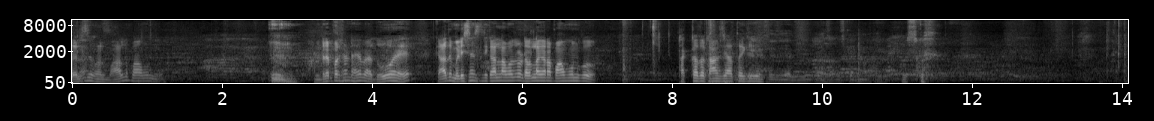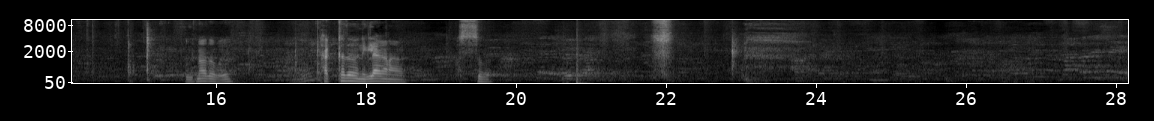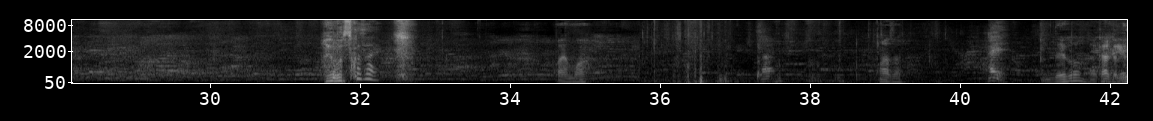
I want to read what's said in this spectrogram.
తెలుసు మరి మాल पाऊंगा हंड्रेड परसेंट है भाई दो है क्या तो मेडिसिन निकालना मतलब डर लग रहा पाऊँ उनको ठक्का तो कहाँ से आता है कि उसको पूछना तो भाई ठक्का तो निकलेगा ना सुबह बस कसा आहे मग हाँ सर है देख लो क्या कर ली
